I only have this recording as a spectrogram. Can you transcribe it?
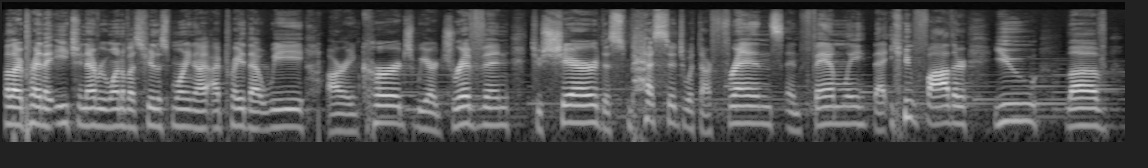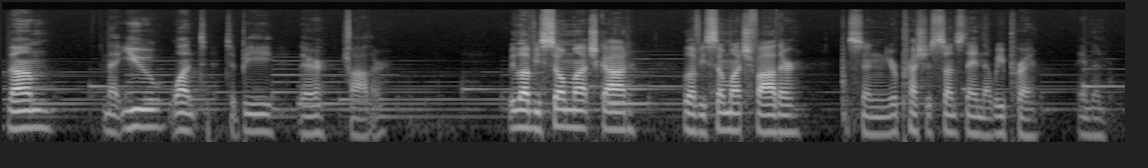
Father, I pray that each and every one of us here this morning, I, I, pray that we are encouraged, we are driven to share this message with our friends and family that you, Father, you love them and that you want to be their Father. We love you so much, God. We love you so much, Father. It's in your precious Son's name that we pray. Amen.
